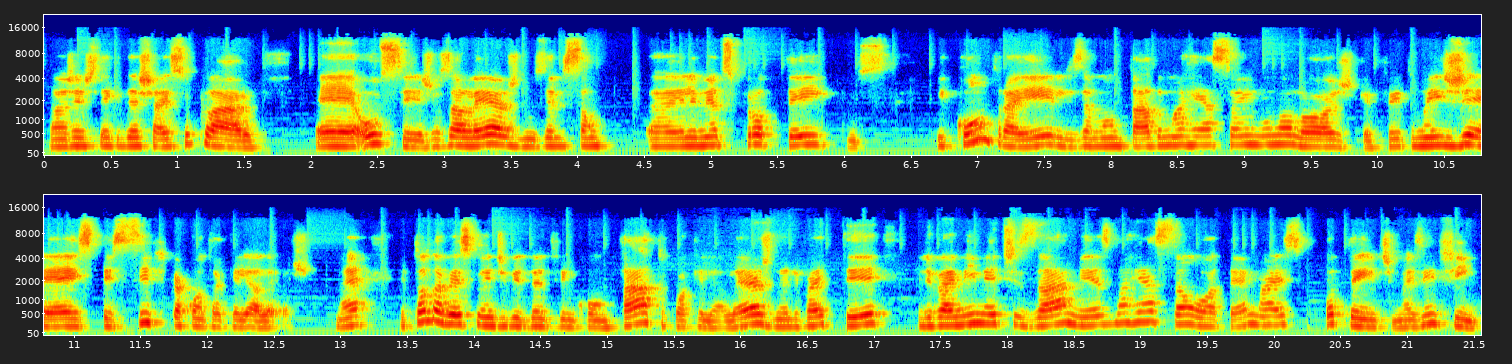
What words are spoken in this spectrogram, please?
Então, a gente tem que deixar isso claro. É, ou seja, os alérgenos, eles são é, elementos proteicos e contra eles é montada uma reação imunológica, é feita uma IgE específica contra aquele alérgeno, né? E toda vez que o indivíduo entra em contato com aquele alérgeno, ele vai ter, ele vai mimetizar a mesma reação ou até mais potente, mas enfim,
